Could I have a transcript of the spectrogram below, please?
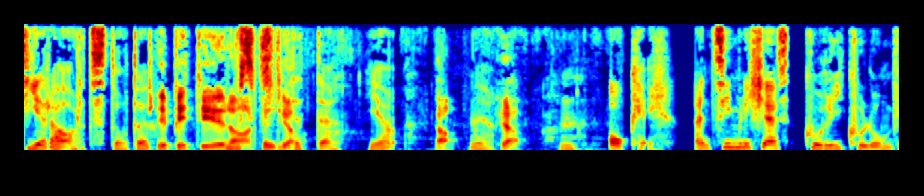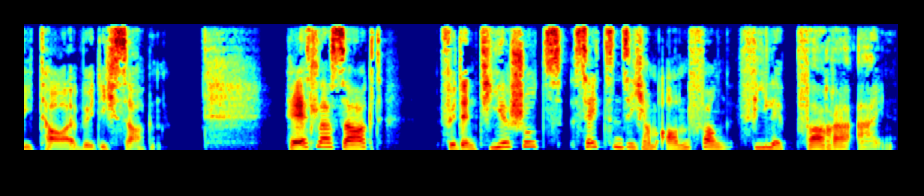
Tierarzt, oder? Ich bin Tierarzt, ja. Ausbildete. ja. Ja, Ja. ja. Hm, Okay, ein ziemliches Curriculum vitae, würde ich sagen. Häsler sagt, für den Tierschutz setzen sich am Anfang viele Pfarrer ein.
